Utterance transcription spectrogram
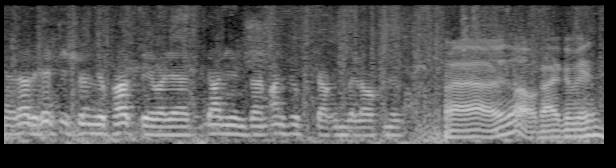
Ja, das hat richtig schön gepasst, ey, weil der Daniel in seinem Anzug da rumgelaufen ist. ja, ist auch geil gewesen.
